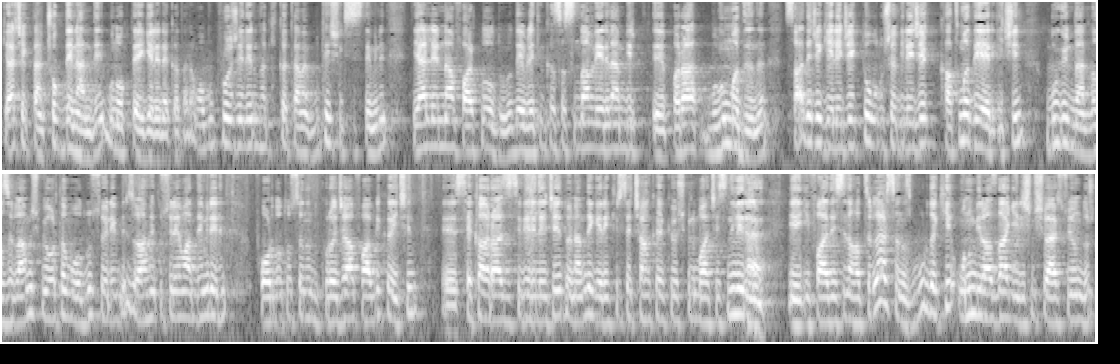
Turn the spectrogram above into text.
gerçekten çok denendi bu noktaya gelene kadar ama bu projelerin hakikaten bu teşvik sisteminin diğerlerinden farklı olduğunu, devletin kasasından verilen bir e, para bulunmadığını, sadece gelecekte oluşabilecek katma değer için bugünden hazırlanmış bir ortam olduğunu söyleyebiliriz. Rahmetli Süleyman Demirel'in Ford Otosan'ın kuracağı fabrika için e, SEKA arazisi verileceği dönemde gerekirse Çankaya Köşkü'nün bahçesini veririm e, ifadesini hatırlarsanız buradaki onun biraz daha gelişmiş versiyonudur.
